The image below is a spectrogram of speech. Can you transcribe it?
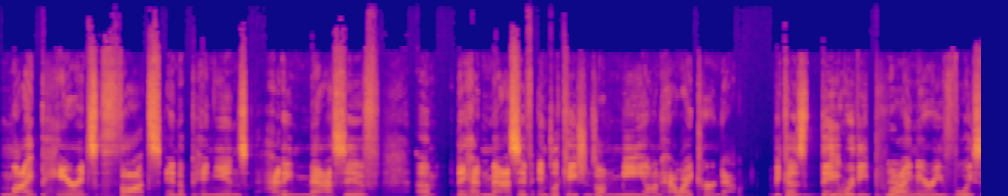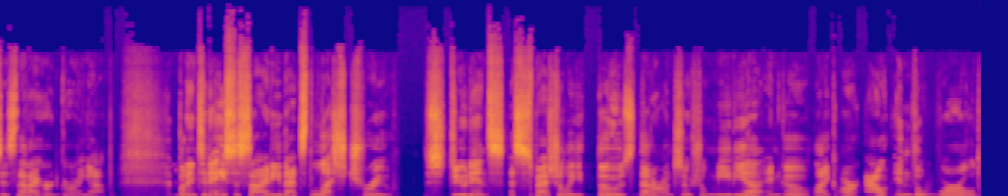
my parents' thoughts and opinions had a massive, um, they had massive implications on me on how I turned out because they were the Yeah. primary voices that I heard growing up. But in today's society, that's less true. Students, especially those that are on social media and go like are out in the world,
